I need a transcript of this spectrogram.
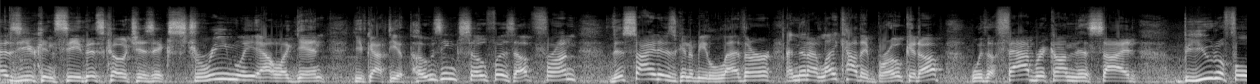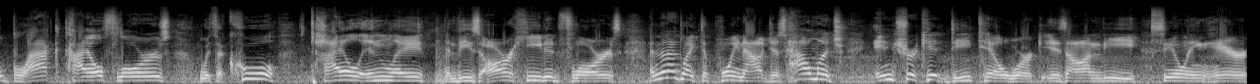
As you can see, this coach is extremely elegant. You've got the opposing sofas up front. This side is gonna be leather. And then I like how they broke it up with a fabric on this side. Beautiful black tile floors with a cool tile inlay, and these are heated floors. And then I'd like to point out just how much intricate detail work is on the ceiling here.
